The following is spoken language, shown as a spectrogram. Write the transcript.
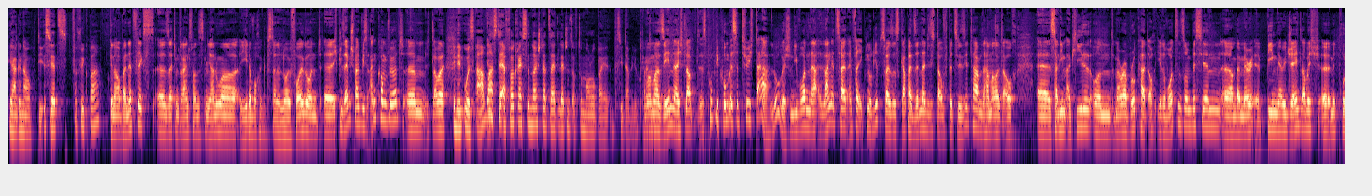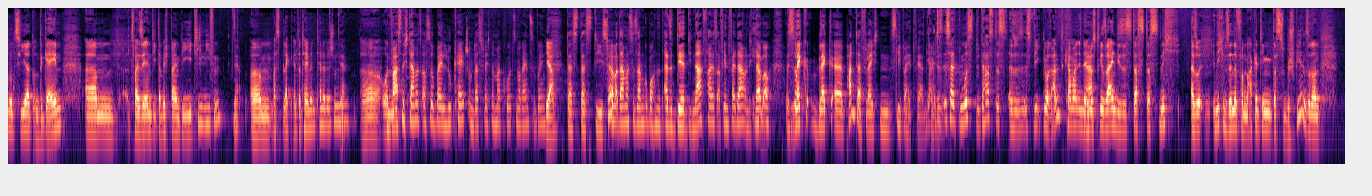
ja, genau. Die ist jetzt verfügbar. Genau, bei Netflix äh, seit dem 23. Januar. Jede Woche gibt es da eine neue Folge und äh, ich bin sehr gespannt, wie es ankommen wird. Ähm, ich glaube, in den USA war es der erfolgreichste Neustart seit Legends of Tomorrow bei The CW. Kann also. man mal sehen. Ich glaube, das Publikum ist natürlich da, logisch. Und die wurden lange Zeit einfach ignoriert. Also es gab halt Sender, die sich darauf spezialisiert haben. Da haben halt auch äh, Salim Akil und Mara Brooke halt auch ihre Wurzeln so ein bisschen äh, bei Mary, äh, Being Mary Jane, glaube ich, äh, mitproduziert und The Game. Ähm, zwei Serien, die, glaube ich, beim BET liefen. Ja. Ähm, was Black Entertainment Television. Ja. Äh, und, Und war es nicht damals auch so bei Luke Cage, um das vielleicht nochmal kurz nur reinzubringen, Ja. dass, dass die Server damals zusammengebrochen sind? Also der, die Nachfrage ist auf jeden Fall da und ich glaube auch, dass Black, Black äh, Panther vielleicht ein Sleeper-Hit werden Ja, könnte. das ist halt, du musst, du darfst das, also es ist wie ignorant kann man in der Ja. Industrie sein, dieses, das, das nicht, also nicht im Sinne von Marketing das zu bespielen, sondern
